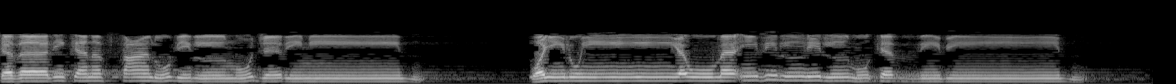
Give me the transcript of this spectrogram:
كذلك نفعل بالمجرمين. ويل يومئذ للمكذبين.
